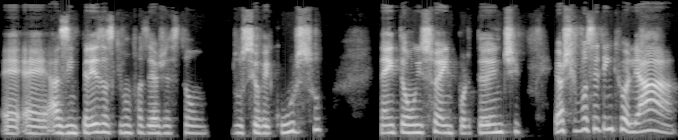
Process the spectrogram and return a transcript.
é, as empresas que vão fazer a gestão do seu recurso, né, então isso é importante. Eu acho que você tem que olhar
